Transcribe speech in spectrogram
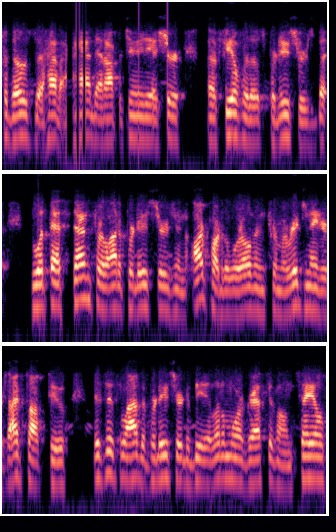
for those that haven't had that opportunity, I sure uh, feel for those producers. But what that's done for a lot of producers in our part of the world and from originators I've talked to is this allowed the producer to be a little more aggressive on sales,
